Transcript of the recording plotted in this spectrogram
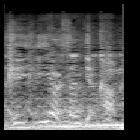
k 一二三点 com。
